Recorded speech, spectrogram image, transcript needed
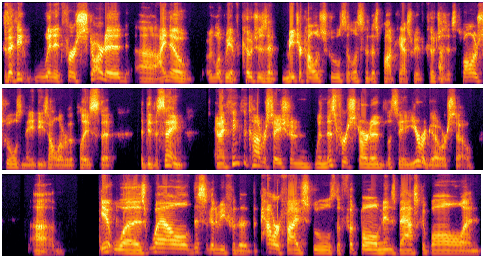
Because I think when it first started, uh, I know. Look, we have coaches at major college schools that listen to this podcast. We have coaches yeah. at smaller schools and ads all over the place that, that do the same. And I think the conversation when this first started, let's say a year ago or so, um, it was well this is going to be for the the power five schools the football men's basketball and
